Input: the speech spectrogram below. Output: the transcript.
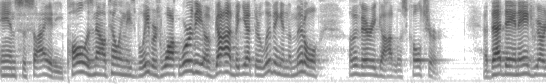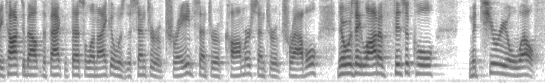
and society. Paul is now telling these believers, walk worthy of God, but yet they're living in the middle of a very godless culture. At that day and age, we already talked about the fact that Thessalonica was the center of trade, center of commerce, center of travel. There was a lot of physical, material wealth.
